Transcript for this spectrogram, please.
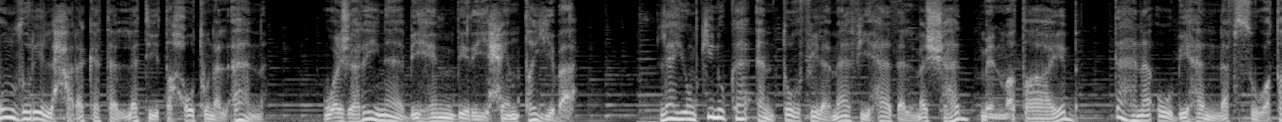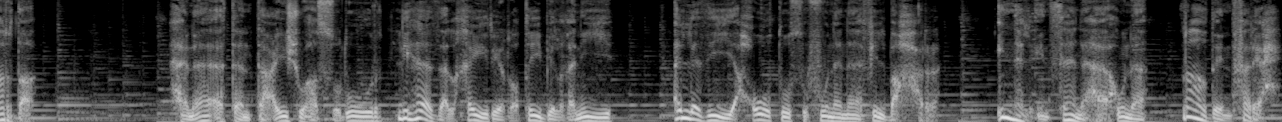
انظر الحركة التي تحوطنا الآن وجرينا بهم بريح طيبة. لا يمكنك أن تغفل ما في هذا المشهد من مطايب تهنأ بها النفس وترضى. هناءة تعيشها الصدور لهذا الخير الرطيب الغني الذي يحوط سفننا في البحر. إن الإنسان ها هنا راض فرح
